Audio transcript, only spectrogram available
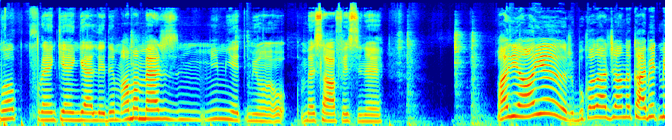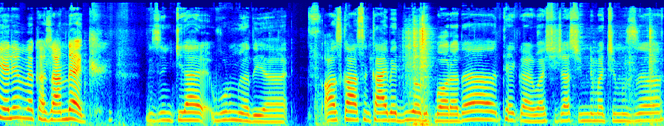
Hop Frank'i engelledim ama mermim yetmiyor o mesafesine. Hadi hayır bu kadar canla kaybetmeyelim ve kazandık. Bizimkiler vurmuyordu ya. Az kalsın kaybediyorduk bu arada. Tekrar başlayacağız şimdi maçımızı.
